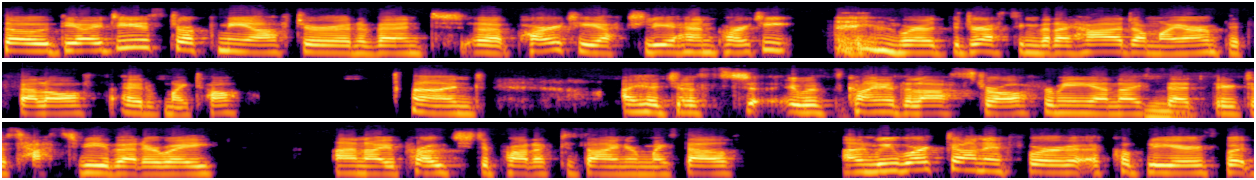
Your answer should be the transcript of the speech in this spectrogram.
so the idea struck me after an event, a party, actually a hen party, where the dressing that I had on my armpit fell off out of my top. And I had just, it was kind of the last straw for me. And I mm. said, there just has to be a better way. And I approached a product designer myself. And we worked on it for a couple of years, but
